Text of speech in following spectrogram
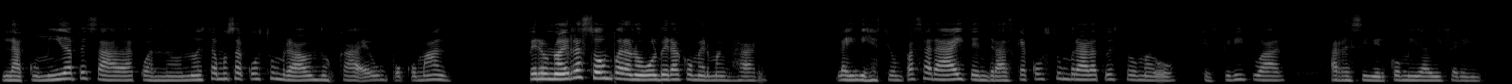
La comida pesada, cuando no estamos acostumbrados, nos cae un poco mal. Pero no hay razón para no volver a comer manjares. La indigestión pasará y tendrás que acostumbrar a tu estómago espiritual a recibir comida diferente.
